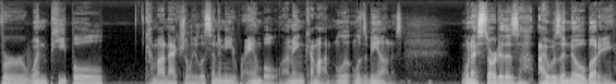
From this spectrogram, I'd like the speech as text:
for when people come and actually listen to me ramble. I mean, come on, l- let's be honest. When I started this, I was a nobody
